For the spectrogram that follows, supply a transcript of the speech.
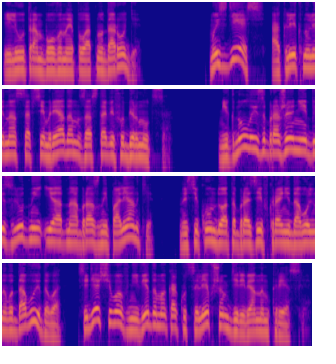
или утрамбованное полотно дороги. «Мы здесь!» — окликнули нас совсем рядом, заставив обернуться. Мигнуло изображение безлюдной и однообразной полянки, на секунду отобразив крайне довольного Давыдова, сидящего в неведомо как уцелевшем деревянном кресле.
